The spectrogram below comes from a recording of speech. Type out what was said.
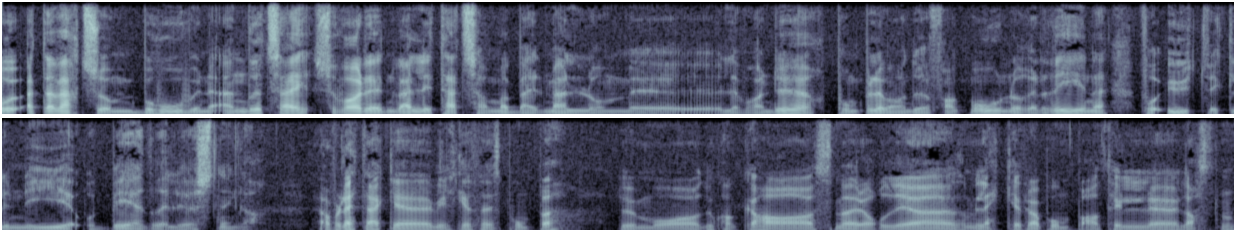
Og etter hvert som behovene endret seg, så var det en veldig tett samarbeid mellom eh, leverandør, pumpeleverandør Frank Moen og rederiene for å utvikle nye og bedre løsninger. Ja, for dette er ikke hvilken som helst pumpe. Du, må, du kan ikke ha smørolje som lekker fra pumpa til eh, lasten.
